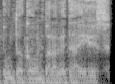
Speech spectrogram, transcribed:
boostmobile.com para detalles.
